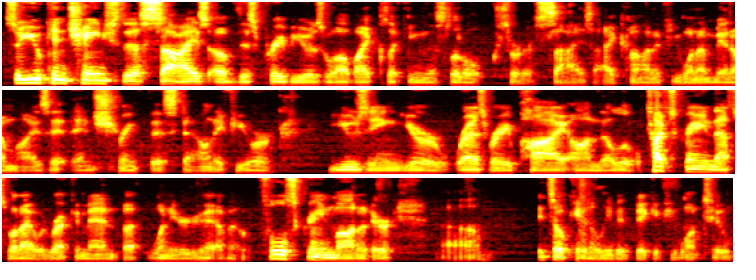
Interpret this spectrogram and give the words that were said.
So you can change the size of this preview as well by clicking this little sort of size icon if you want to minimize it and shrink this down if you're using your Raspberry Pi on the little touchscreen, that's what I would recommend. But when you have a full screen monitor, um, it's okay to leave it big if you want to.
